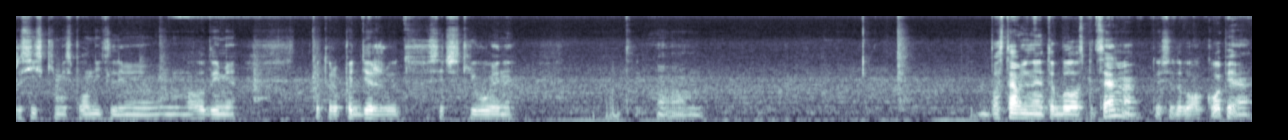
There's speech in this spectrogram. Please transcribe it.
российскими исполнителями молодыми, которые поддерживают всяческие войны. Вот. Поставлено это было специально, то есть это была копия,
